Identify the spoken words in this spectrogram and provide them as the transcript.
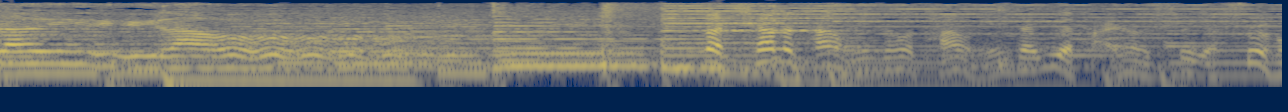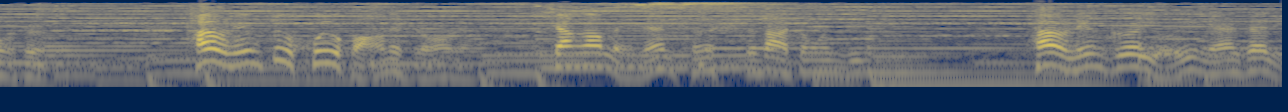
泪流。那签了谭咏麟之后，谭咏麟在乐坛上的事业顺风顺水。谭咏麟最辉煌的时候呢，香港每年评十大中文金曲，谭咏麟歌有一年在里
